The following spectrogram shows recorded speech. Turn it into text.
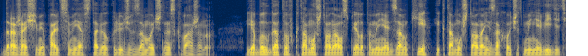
Дрожащими пальцами я вставил ключ в замочную скважину. Я был готов к тому, что она успела поменять замки, и к тому, что она не захочет меня видеть,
